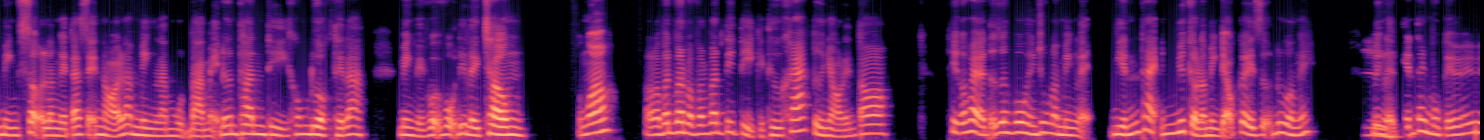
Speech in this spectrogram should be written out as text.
mình sợ là người ta sẽ nói là mình là một bà mẹ đơn thân thì không được thế là mình phải vội vội đi lấy chồng đúng không? Hoặc là vân vân và vân vân ti tỉ cái thứ khác từ nhỏ đến to. Thì có phải là tự dưng vô hình chung là mình lại biến thành như kiểu là mình đẽo cày giữa đường ấy mình lại biến thành một cái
